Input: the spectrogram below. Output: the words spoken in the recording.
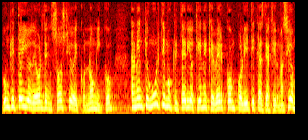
Un criterio de orden socioeconómico. Realmente un último criterio tiene que ver con políticas de afirmación.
